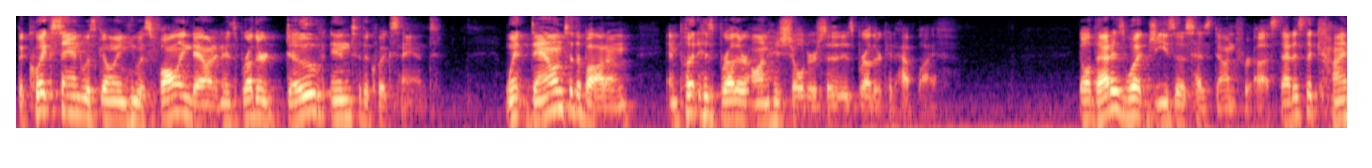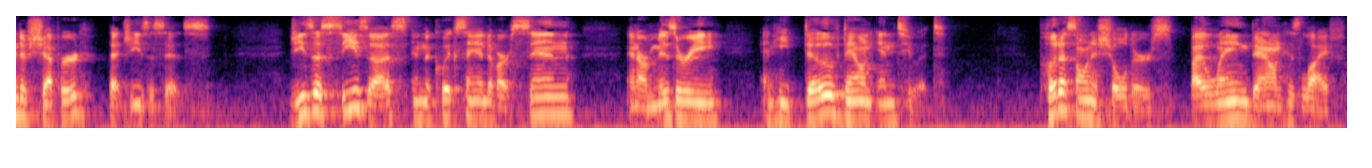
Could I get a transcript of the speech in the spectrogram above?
the quicksand was going, he was falling down, and his brother dove into the quicksand, went down to the bottom, and put his brother on his shoulder so that his brother could have life. Y'all, that is what Jesus has done for us. That is the kind of shepherd that Jesus is. Jesus sees us in the quicksand of our sin and our misery, and he dove down into it, put us on his shoulders by laying down his life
